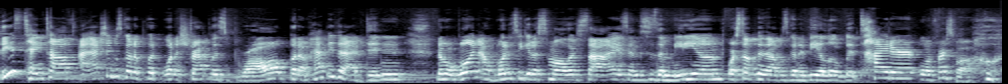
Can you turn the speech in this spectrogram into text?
these tank tops, I actually was gonna put on a strapless bra, but I'm happy that I didn't. Number one, I wanted to get a smaller size and this is a medium or something that was gonna be a little bit tighter. Well, first of all, whew,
